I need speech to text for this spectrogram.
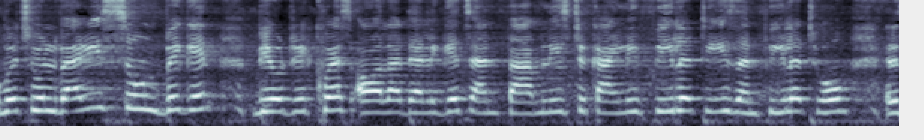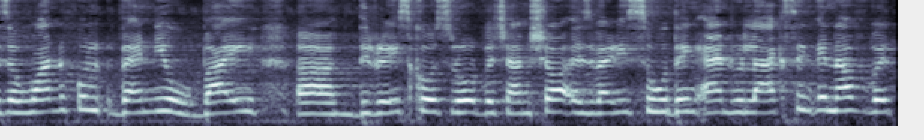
which will very soon begin. We would request all our delegates and families to kindly feel at ease and feel at home. It is a wonderful venue by uh, the Racecourse Road, which I'm sure is very soothing and relaxing enough with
